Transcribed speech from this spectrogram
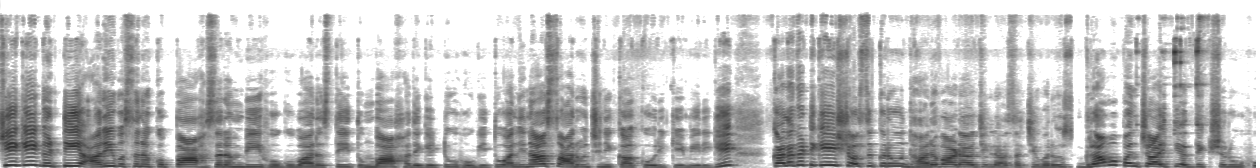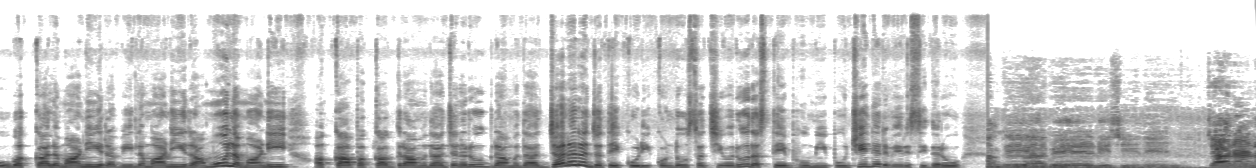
She ಶೀಗಿಗಟ್ಟಿ ಅರಿವಸನಕೊಪ್ಪ Hasarambi ಹೋಗುವ ರಸ್ತೆ ತುಂಬಾ ಹದಗೆಟ್ಟು ಹೋಗಿತ್ತು. ಅಲ್ಲಿನ ಸಾರ್ವಜನಿಕ ಕೋರಿಕೆ ಮೇರೆಗೆ ಕಲಘಟಗಿ ಶಾಸಕರು ಧಾರವಾಡ ಜಿಲ್ಲಾ ಸಚಿವರು, ಗ್ರಾಮ ಪಂಚಾಯಿತಿ ಅಧ್ಯಕ್ಷರು ಹೂವಕ್ಕ ಲಮಾಣಿ, ರವಿ ಲಮಾಣಿ, ರಾಮು ಲಮಾಣಿ, ಅಕ್ಕಪಕ್ಕ ಗ್ರಾಮದ ಜನರು, ಗ್ರಾಮದ ಜನರ ಜೊತೆ ಕೂಡಿಕೊಂಡು ಸಚಿವರು ರಸ್ತೆ ಭೂಮಿ ಪೂಜೆ ನೆರವೇರಿಸಿದರು. ಚರಣ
